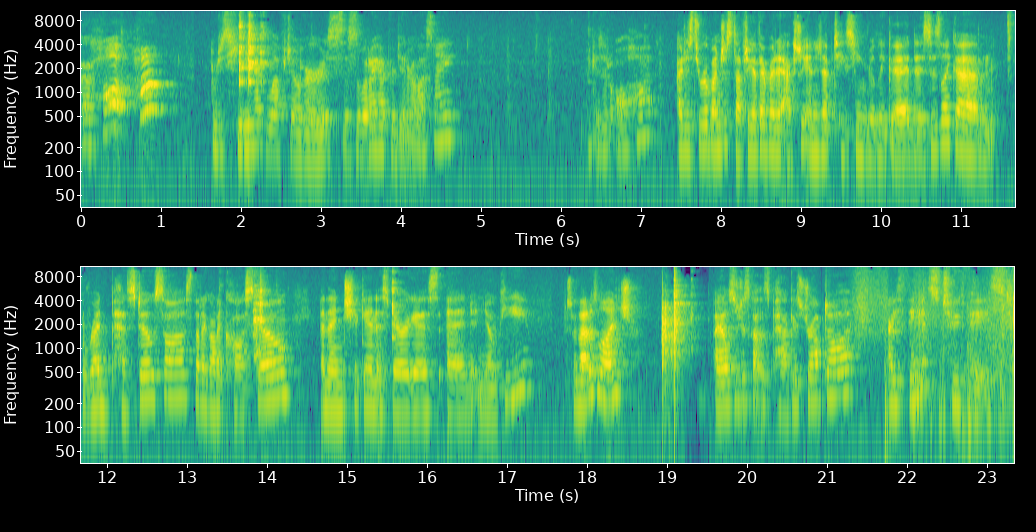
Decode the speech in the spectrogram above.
hot, hot. I'm just heating up leftovers. This is what I had for dinner last night. Like, is it all hot? I just threw a bunch of stuff together, but it actually ended up tasting really good. This is like a um, red pesto sauce that I got at Costco. And then chicken, asparagus, and gnocchi. So that is lunch. I also just got this package dropped off. I think it's toothpaste.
